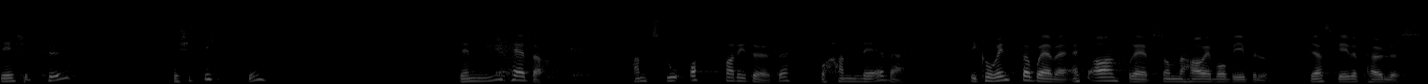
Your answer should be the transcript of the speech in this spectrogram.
Det er ikke tull. Det er ikke dikting. Det er nyheter. Han sto opp fra de døde, og han lever. I Korinterbrevet, et annet brev som vi har i vår bibel, der skriver Paulus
